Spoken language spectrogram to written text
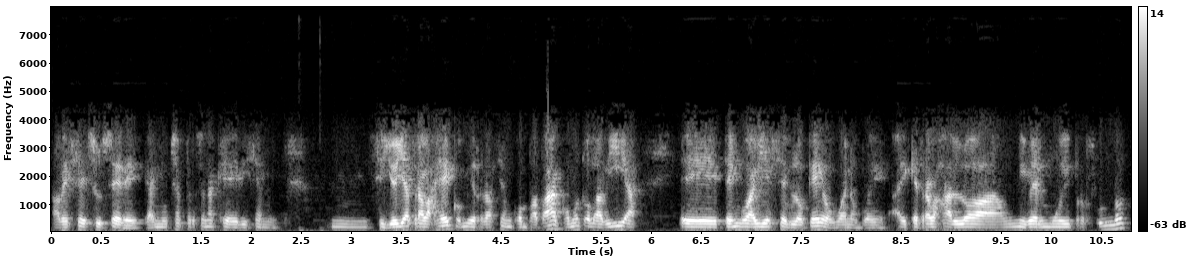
A veces sucede que hay muchas personas que dicen, mm, si yo ya trabajé con mi relación con papá, ¿cómo todavía eh, tengo ahí ese bloqueo. Bueno, pues hay que trabajarlo a un nivel muy profundo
